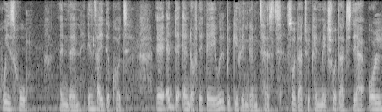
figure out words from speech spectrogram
who is who, and then inside the court. Uh, at the end of the day, we'll be giving them tests so that we can make sure that they are all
